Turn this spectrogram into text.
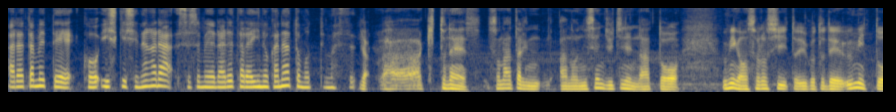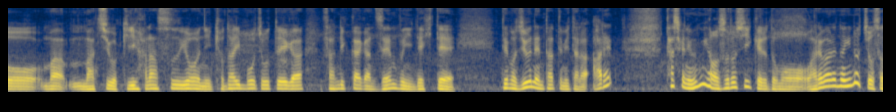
改めてこう意識しながら進められたらいいのかなと思ってます。いやあきっとねそのあたりあの2011年の後海が恐ろしいということで海と、ま、町を切り離すように巨大防潮堤が三陸海岸全部にできてでも10年経ってみたらあれ？確かに海は恐ろしいけれども我々の命を支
